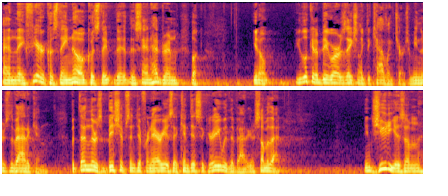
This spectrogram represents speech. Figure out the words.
And they fear because they know, because the, the Sanhedrin, look, you know, you look at a big organization like the Catholic Church, I mean, there's the Vatican, but then there's bishops in different areas that can disagree with the Vatican, or some of that. In Judaism,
